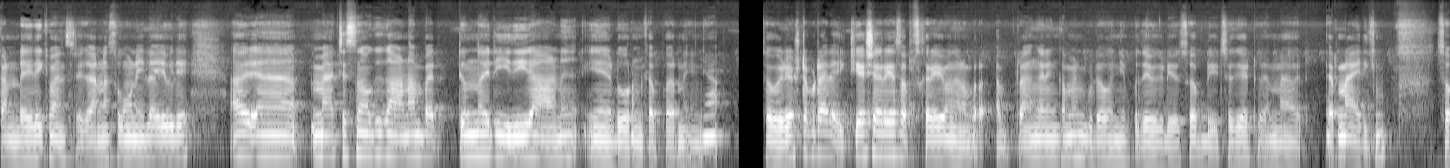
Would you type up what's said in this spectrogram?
കണ്ടതിലേക്ക് മനസ്സിലായി കാരണം സോണി ലൈവിൽ മാച്ചസ് നമുക്ക് കാണാൻ പറ്റുന്ന രീതിയിലാണ് ഡൂറൻ കപ്പ് പറഞ്ഞു കഴിഞ്ഞാൽ സോ വീഡിയോ ഇഷ്ടപ്പെട്ടാൽ ലൈക്ക് ചെയ്യുക ഷെയർ ചെയ്യുക സബ്സ്ക്രൈബ് പറയുക. അഭിപ്രായം കാര്യം കമന്റ് ബിലോ ഇനി പുതിയ വീഡിയോസും അപ്ഡേറ്റ്സ് ഒക്കെ ആയിട്ട് തരണ വരണമായിരിക്കും so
